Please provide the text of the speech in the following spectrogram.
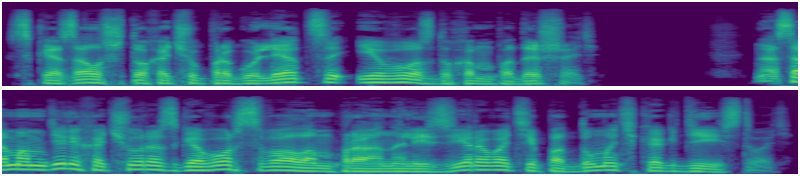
сказал, что хочу прогуляться и воздухом подышать. На самом деле хочу разговор с Валом проанализировать и подумать, как действовать.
